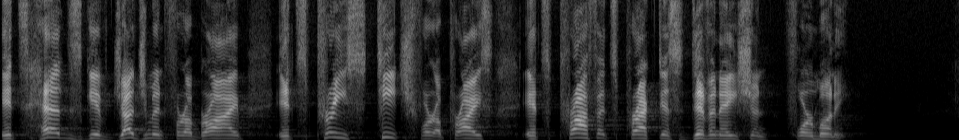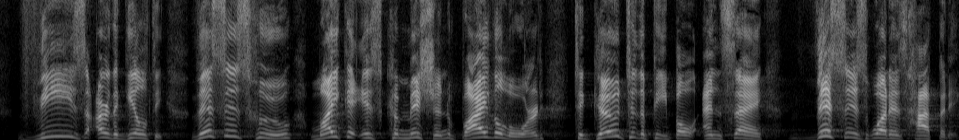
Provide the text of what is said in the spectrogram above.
Its heads give judgment for a bribe, its priests teach for a price, its prophets practice divination for money. These are the guilty. This is who Micah is commissioned by the Lord to go to the people and say, This is what is happening.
